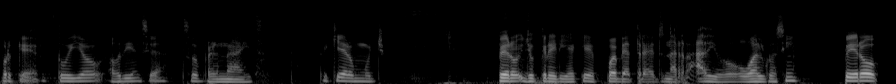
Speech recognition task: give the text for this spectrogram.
Porque tú y yo, audiencia, super nice. Te quiero mucho. Pero yo creería que pues a través de una radio o algo así. Pero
